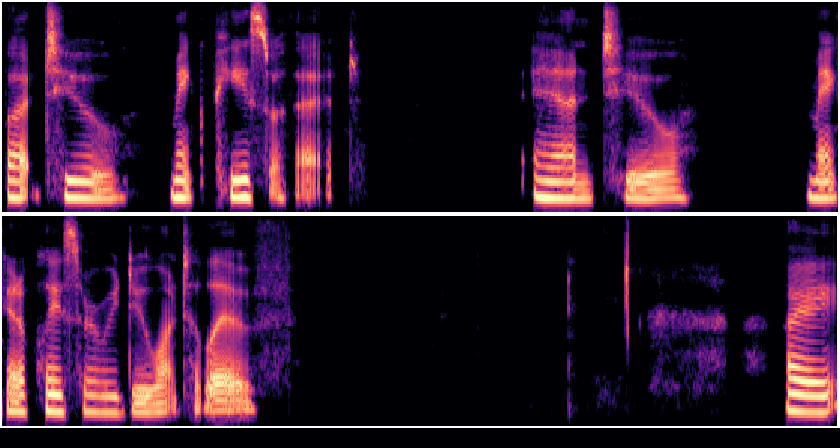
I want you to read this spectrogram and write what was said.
but to make peace with it and to make it a place where we do want to live. I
